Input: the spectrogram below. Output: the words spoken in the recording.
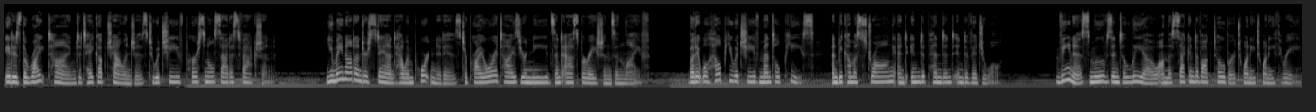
It is the right time to take up challenges to achieve personal satisfaction. You may not understand how important it is to prioritize your needs and aspirations in life, but it will help you achieve mental peace and become a strong and independent individual. Venus moves into Leo on the 2nd of October 2023.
